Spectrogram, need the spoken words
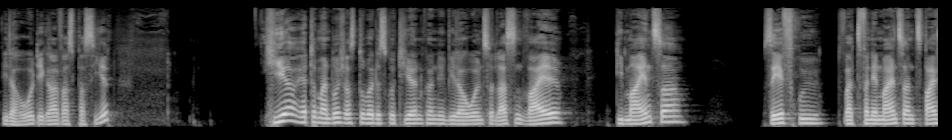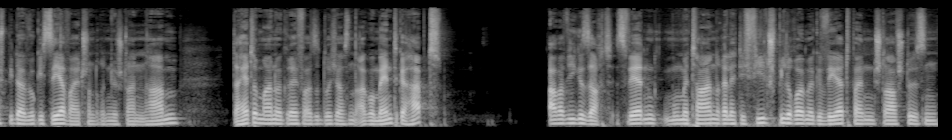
wiederholt, egal was passiert. hier hätte man durchaus darüber diskutieren können, ihn wiederholen zu lassen, weil die Mainzer sehr früh, weil von den Mainzern zwei Spieler wirklich sehr weit schon drin gestanden haben. Da hätte Manuel Gräfe also durchaus ein Argument gehabt. Aber wie gesagt, es werden momentan relativ viel Spielräume gewährt bei den Strafstößen.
